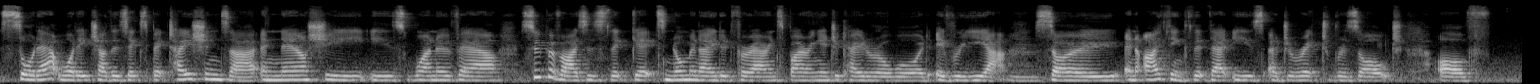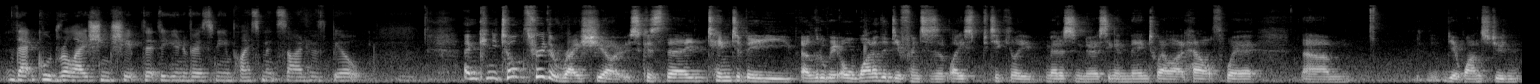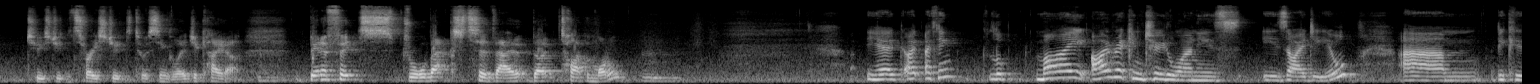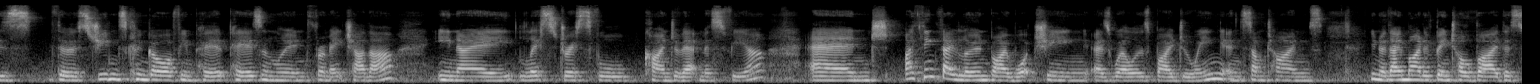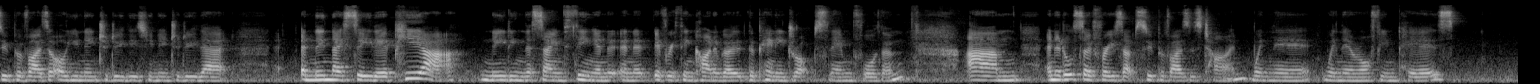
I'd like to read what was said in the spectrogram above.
sort out what each other's expectations are. And now she is one of our supervisors that gets nominated for our Inspiring Educator Award every year. Mm. So, and I think that that is a direct result of that good relationship that the university and placement side have built. And can you talk through the ratios? Because they tend to be a little bit, or one of the differences, at least, particularly medicine, nursing, and then to allied health, where um, yeah, one student, two students, three students to a single educator. Mm. Benefits, drawbacks to that, that type of model? Mm. Yeah, I, I, think, look, my, I reckon two to one is, is ideal. Um, because the students can go off in pairs and learn from each other in a less stressful kind of atmosphere. And I think they learn by watching as well as by doing. And sometimes you know, they might have been told by the supervisor, oh, you need to do this, you need to do that. And then they see their peer needing the same thing, and, and it, everything kind of go, the penny drops them for them. Um, and it also frees up supervisors' time when they're when they're off in pairs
